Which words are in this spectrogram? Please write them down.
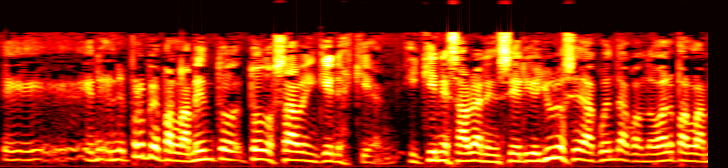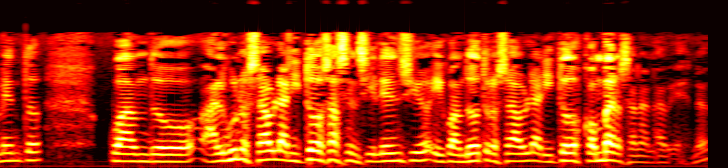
eh, en, el propio Parlamento todos saben quién es quién y quiénes hablan en serio, y uno se da cuenta cuando va al Parlamento, cuando algunos hablan y todos hacen silencio, y cuando otros hablan y todos conversan a la vez. ¿no?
